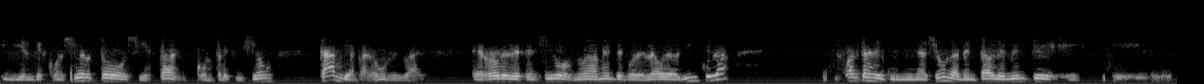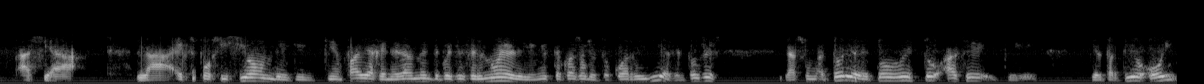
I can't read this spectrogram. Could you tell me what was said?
y el desconcierto, si estás con precisión, cambia para un rival. Errores defensivos nuevamente por el lado de Advíncula y faltas de culminación lamentablemente este, hacia la exposición de que quien falla generalmente pues es el 9 y en este caso le tocó a Ruiz. Entonces, la sumatoria de todo esto hace que, que el partido hoy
